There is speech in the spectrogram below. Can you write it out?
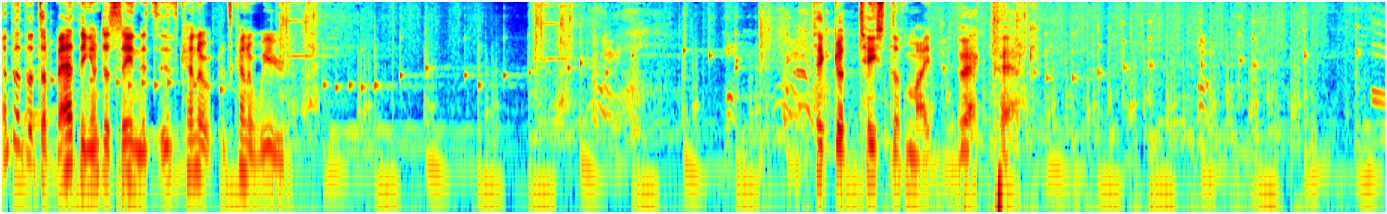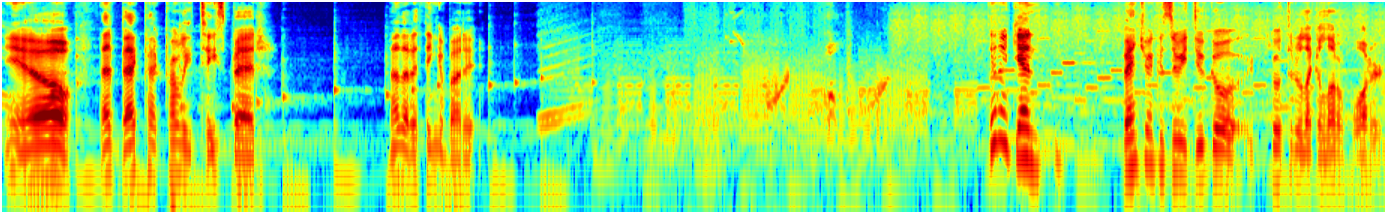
I thought that's a bad thing. I'm just saying it's it's kind of it's kind of weird. Take a taste of my backpack. Ew, that backpack probably tastes bad. Now that I think about it. Then again, Banjo and Kazooie do go go through like a lot of water,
